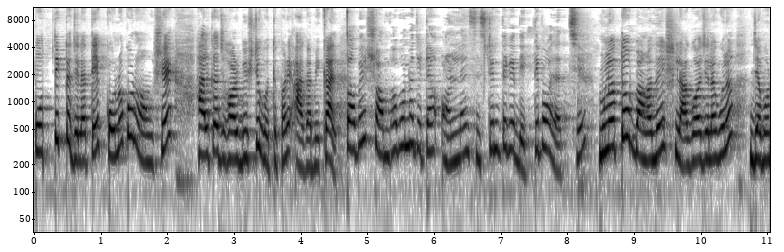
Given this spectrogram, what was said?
প্রত্যেকটা জেলাতে কোনো কোনো অংশে হালকা ঝড় বৃষ্টি হতে পারে আগামীকাল। তবে সম্ভাবনা যেটা অনলাইন সিস্টেম থেকে দেখতে পাওয়া যাচ্ছে, মূলত বাংলাদেশ, লাগোয়া জেলাগুলো যেমন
